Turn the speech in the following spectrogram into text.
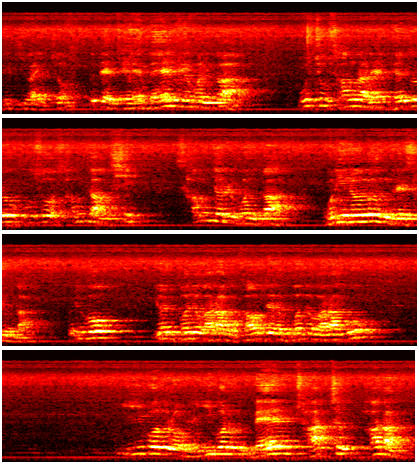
읽기가 있죠. 근데 제맨 위에 보니까 우측 상단에 베드로 후서 3장 13절을 보니까 우리는 그랬습니다. 그리고 여기 번역 안 하고 가운데는 번역 안 하고 2번으로 2번은 맨 좌측 하단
